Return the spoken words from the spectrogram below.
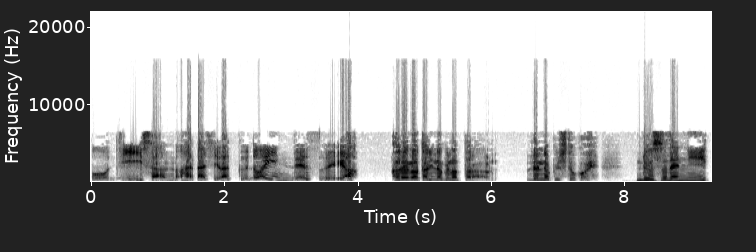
おじいさんの話はくどいんですよ。 金が足りなくなったら、連絡してこい。留守電に一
